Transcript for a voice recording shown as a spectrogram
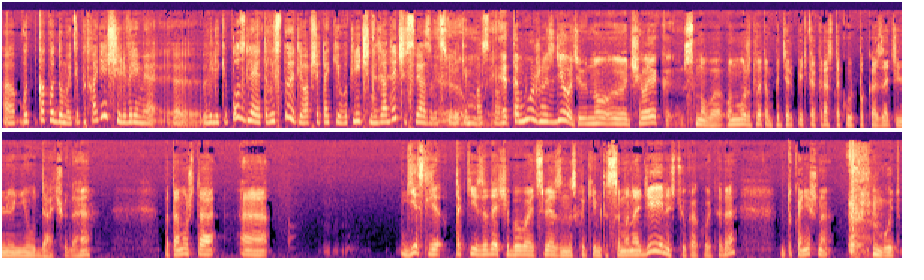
А, вот как вы думаете, подходящее ли время э, Великий пост для этого? И стоит ли вообще такие вот личные задачи связывать с Великим постом? Это можно сделать, но э, человек снова, он может в этом потерпеть как раз такую показательную неудачу, да? Потому что если такие задачи бывают связаны с каким-то самонадеянностью какой-то, да, то, конечно, будет,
